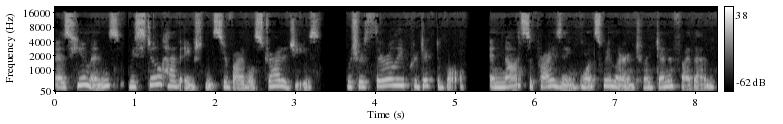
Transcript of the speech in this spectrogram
As humans, we still have ancient survival strategies, which are thoroughly predictable and not surprising once we learn to identify them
